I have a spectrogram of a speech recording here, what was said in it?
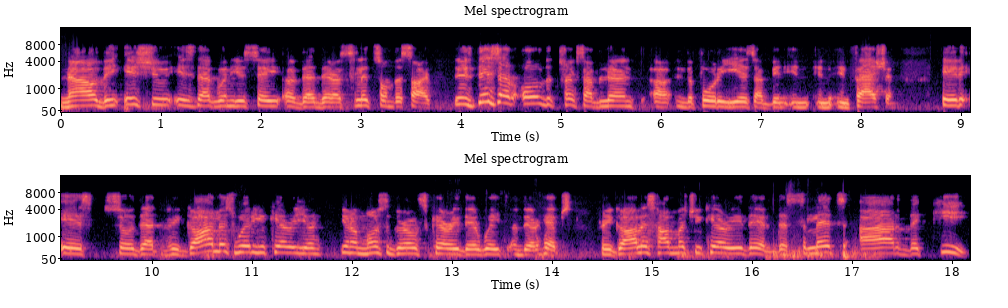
Now the issue is that when you say uh, that there are slits on the side these are all the tricks i've learned uh, in the 40 years i've been in, in, in fashion. It is so that regardless where you carry your you know most girls carry their weight on their hips regardless how much you carry there the slits are the key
